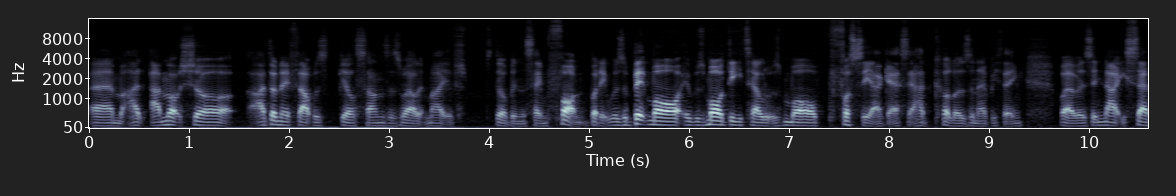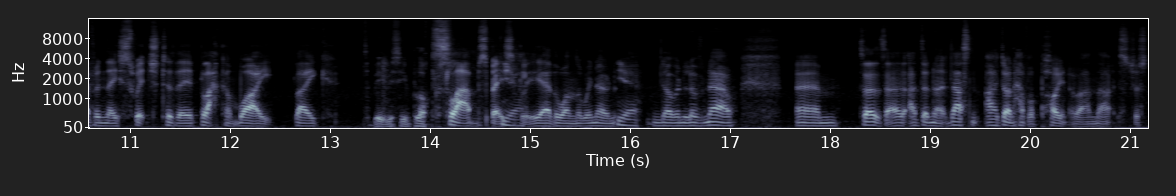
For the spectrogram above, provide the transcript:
Um, I, I'm not sure. I don't know if that was Gill Sans as well. It might have still been the same font, but it was a bit more. It was more detailed. It was more fussy, I guess. It had colours and everything. Whereas in '97 they switched to the black and white, like the bbc blocks slabs, basically. Yeah, the one that we know, Yeah. know and love now. Um, so it's- I, I don't know. That's I don't have a point around that. It's just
